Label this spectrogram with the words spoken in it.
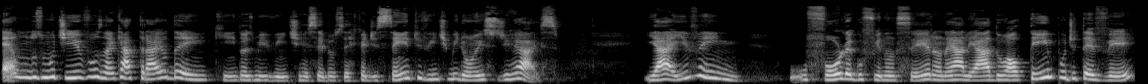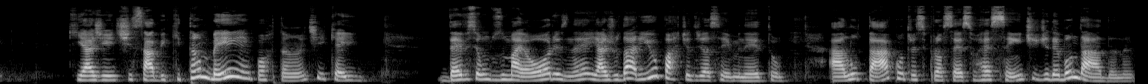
É um dos motivos né, que atrai o DEM, que em 2020 recebeu cerca de 120 milhões de reais. E aí vem o fôlego financeiro, né, aliado ao tempo de TV, que a gente sabe que também é importante, que aí deve ser um dos maiores, né, e ajudaria o partido de ACM Neto a lutar contra esse processo recente de debandada, né.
